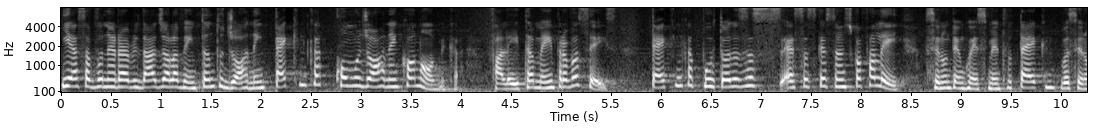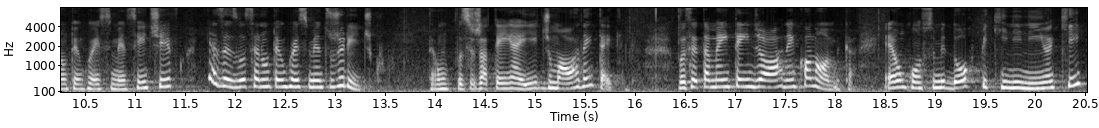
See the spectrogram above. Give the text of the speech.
e essa vulnerabilidade ela vem tanto de ordem técnica como de ordem econômica. Falei também para vocês. Técnica por todas as, essas questões que eu falei. Você não tem um conhecimento técnico, você não tem um conhecimento científico e às vezes você não tem um conhecimento jurídico. Então você já tem aí de uma ordem técnica. Você também tem de ordem econômica. É um consumidor pequenininho aqui,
